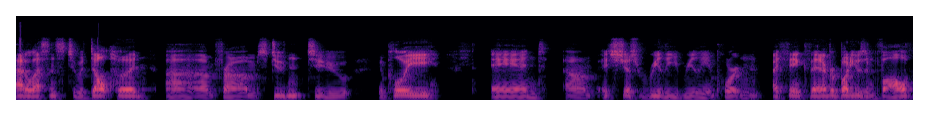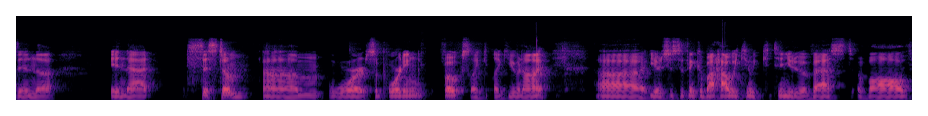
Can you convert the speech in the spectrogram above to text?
adolescence to adulthood, um, from student to employee, and um, it's just really really important. I think that everybody who's involved in the in that system um, or supporting folks like like you and I. Uh, you know, it's just to think about how we can continue to invest, evolve,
